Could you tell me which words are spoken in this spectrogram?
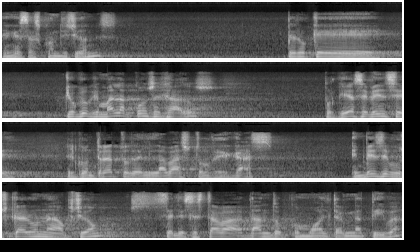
en esas condiciones. Pero que yo creo que mal aconsejados, porque ya se vence el contrato del abasto de gas, en vez de buscar una opción, se les estaba dando como alternativa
